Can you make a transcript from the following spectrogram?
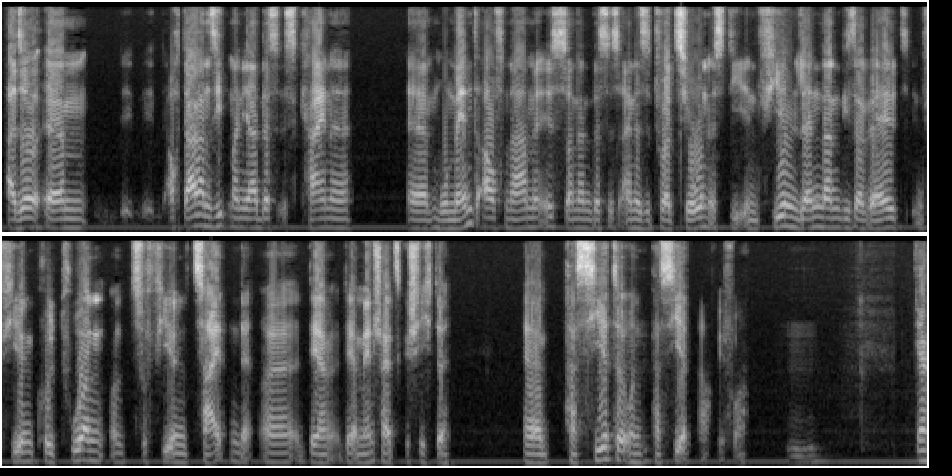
Also ähm, auch daran sieht man ja, dass es keine äh, Momentaufnahme ist, sondern dass es eine Situation ist, die in vielen Ländern dieser Welt, in vielen Kulturen und zu vielen Zeiten de, äh, der, der Menschheitsgeschichte äh, passierte und passiert nach wie vor. Ja,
